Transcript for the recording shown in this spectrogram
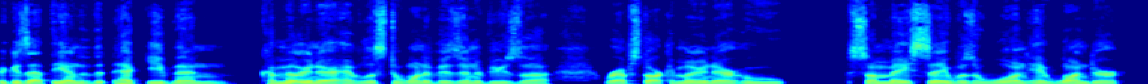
Because at the end of the heck, even Chamillionaire have listened to one of his interviews, uh, rap star Chamillionaire, who some may say was a one hit wonder,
